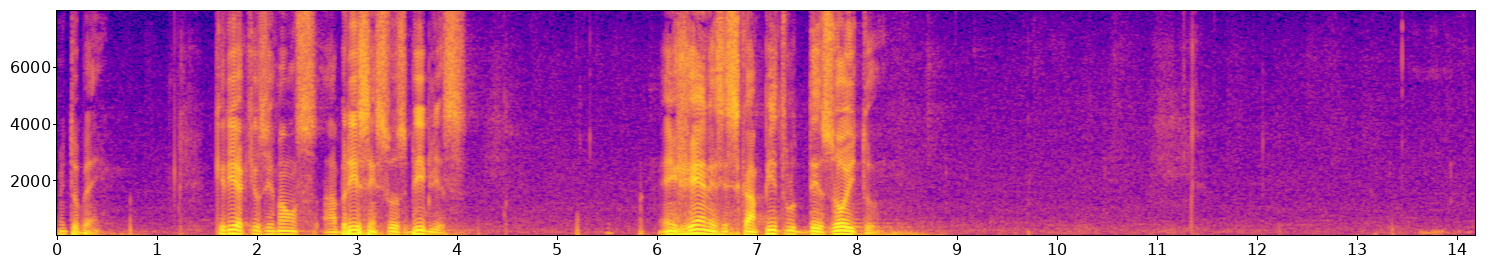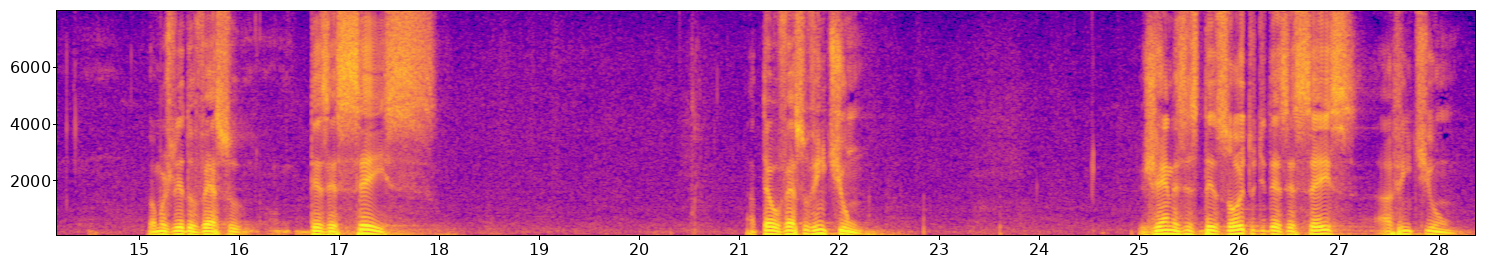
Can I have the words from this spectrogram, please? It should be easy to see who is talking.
Speaker 1: Muito bem. Queria que os irmãos abrissem suas Bíblias em Gênesis capítulo 18. Vamos ler do verso 16 até o verso 21. Gênesis 18, de 16 a 21.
